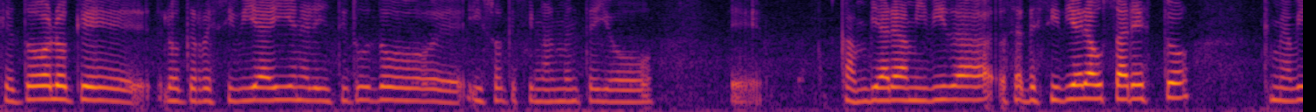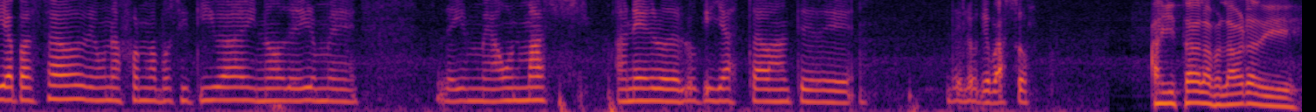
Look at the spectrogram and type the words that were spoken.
que todo lo que, lo que recibí ahí en el instituto eh, hizo que finalmente yo eh, cambiara mi vida, o sea, decidiera usar esto que me había pasado de una forma positiva y no de irme, de irme aún más a negro de lo que ya estaba antes de, de lo que pasó. Ahí estaba la palabra de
